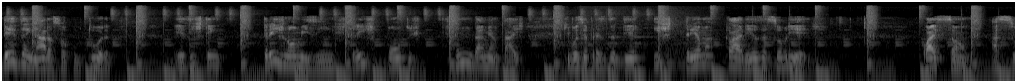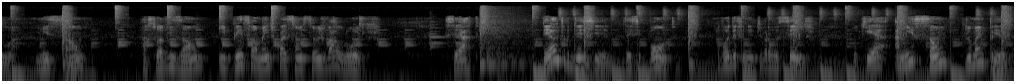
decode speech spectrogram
desenhar a sua cultura, existem três nomezinhos, três pontos fundamentais que você precisa ter extrema clareza sobre eles. Quais são a sua missão, a sua visão e principalmente quais são os seus valores, certo? Dentro desse, desse ponto, eu vou definir aqui para vocês o que é a missão de uma empresa,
